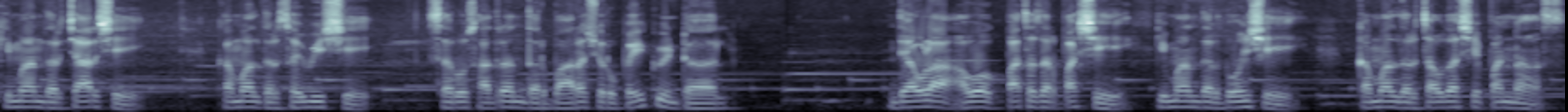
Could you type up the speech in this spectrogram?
किमान दर चारशे कमाल दर सव्वीसशे सर्वसाधारण दर बाराशे रुपये क्विंटल. देवळा आवक पाच हजार पाचशे किमान दर दोनशे कमाल दर चौदाशे पन्नास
